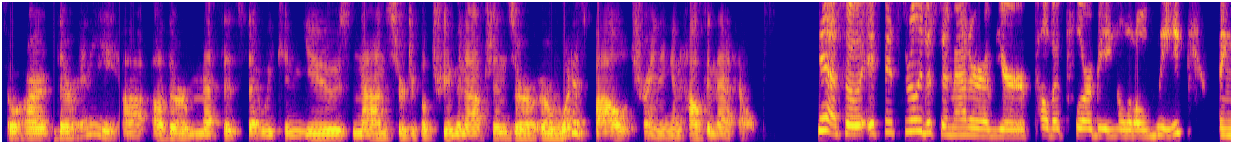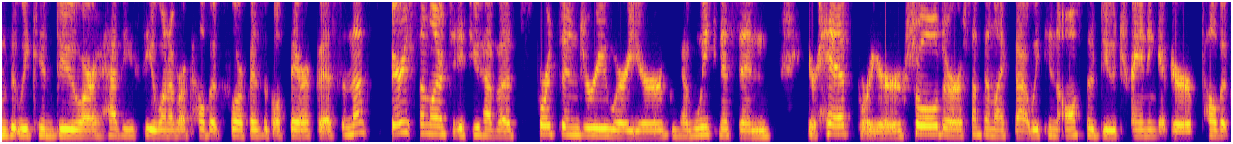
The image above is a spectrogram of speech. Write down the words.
So, are there any uh, other methods that we can use, non surgical treatment options, or, or what is bowel training and how can that help? Yeah, so if it's really just a matter of your pelvic floor being a little weak, things that we could do are have you see one of our pelvic floor physical therapists. And that's very similar to if you have a sports injury where you're, you have weakness in your hip or your shoulder or something like that. We can also do training of your pelvic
